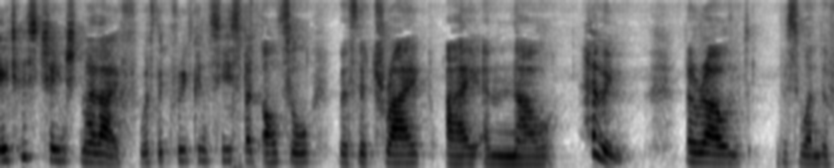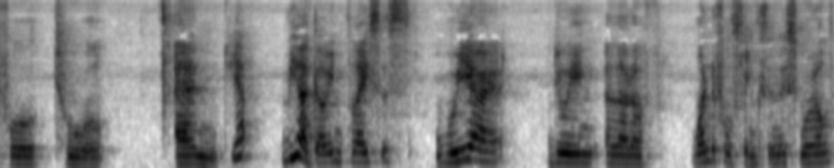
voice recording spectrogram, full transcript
It has changed my life with the frequencies, but also with the tribe I am now having around this wonderful tool. And yeah, we are going places. We are doing a lot of wonderful things in this world.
